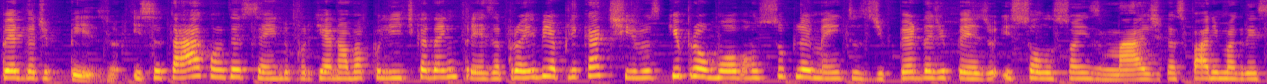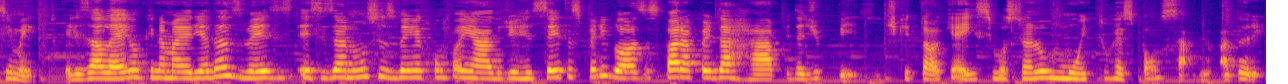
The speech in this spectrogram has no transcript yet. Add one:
perda de peso. Isso está acontecendo porque a nova política da empresa proíbe aplicativos que promovam suplementos de perda de peso e soluções mágicas para emagrecimento. Eles alegam que, na maioria das vezes, esses anúncios vêm acompanhados de receitas perigosas para a perda rápida de peso. TikTok é isso, mostrando muito responsável. Adorei.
